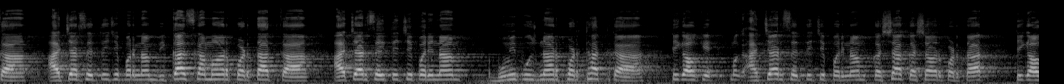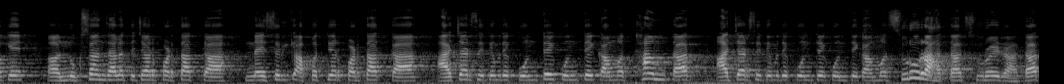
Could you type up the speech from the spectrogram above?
का? आचारसंहितेचे परिणाम विकास कामावर पडतात का? आचारसंहितेचे परिणाम भूमिपूजनावर पडतात का? ठीक आहे ओके मग आचारसंहितेचे परिणाम कशा कशावर पडतात? ठीक आहे ओके नुकसान झालं त्याच्यावर पडतात का? नैसर्गिक आपत्तीवर पडतात का? आचारसंहितेमध्ये कोणते कोणते कामं थांबतात? आचारसंहितेमध्ये कोणते कोणते कामं सुरू राहतात सुरळीत राहतात?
